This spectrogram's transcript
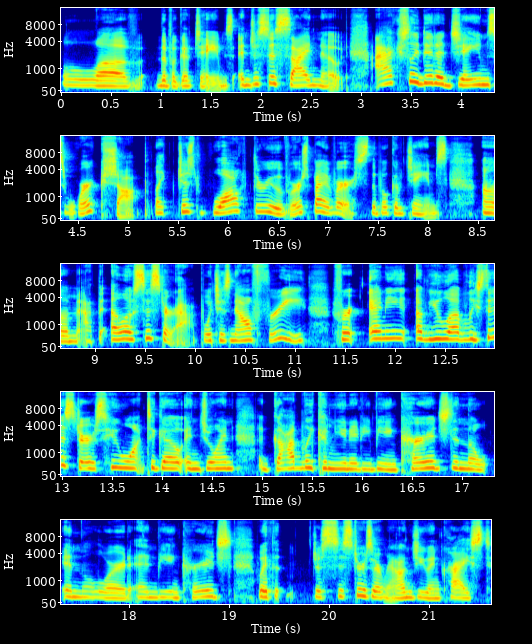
love the book of James. And just a side note, I actually did a James workshop, like just walked through verse by verse the book of James um, at the Elo Sister app, which is now free for any of you lovely sisters who want to go and join a godly community, be encouraged in the in the Lord, and be encouraged with just sisters around you in Christ.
